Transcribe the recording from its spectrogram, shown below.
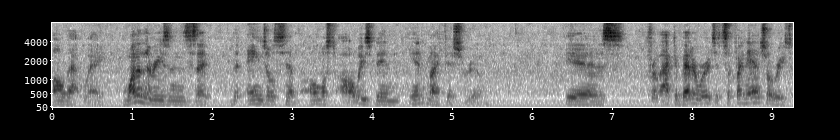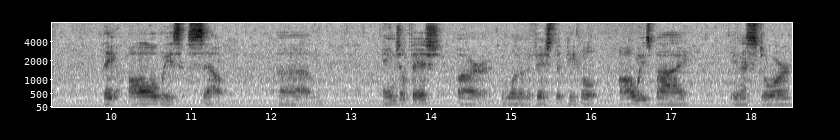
all that way. One of the reasons that the angels have almost always been in my fish room is, for lack of better words, it's a financial reason. They always sell. Um, angelfish are one of the fish that people always buy in a store.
